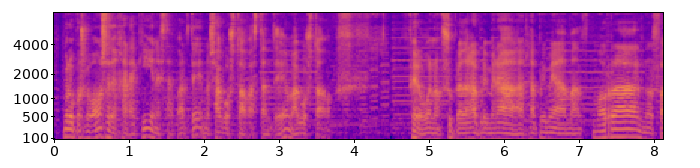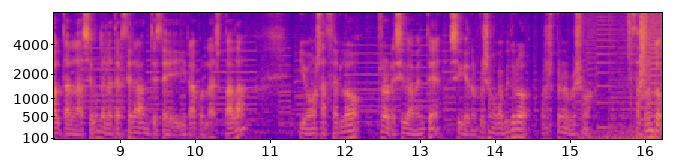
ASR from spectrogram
Bueno, pues lo vamos a dejar aquí en esta parte. Nos ha costado bastante, ¿eh? Me ha costado. Pero bueno, superada la primera, la primera mazmorra, nos faltan la segunda y la tercera antes de ir a por la espada. Y vamos a hacerlo progresivamente. Así que en el próximo capítulo os espero en el próximo. Hasta pronto.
